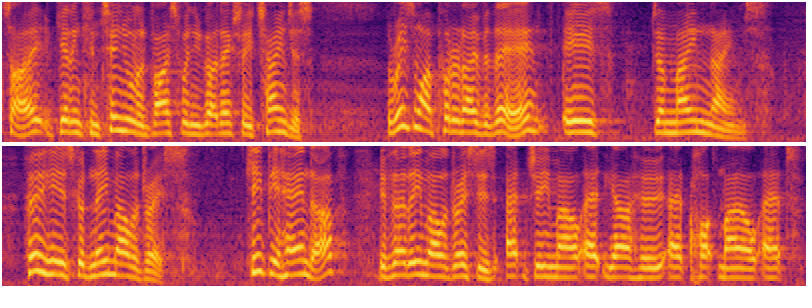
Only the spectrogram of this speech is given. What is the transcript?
So, getting continual advice when you've got actually changes. The reason why I put it over there is domain names. Who here's got an email address? Keep your hand up if that email address is at Gmail, at Yahoo, at Hotmail, at.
